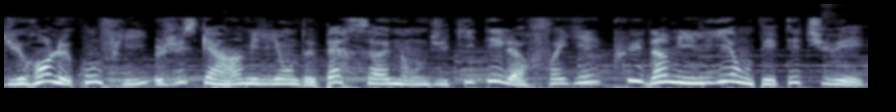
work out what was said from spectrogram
durant le conflit, jusqu'à un million de personnes ont dû quitter leur foyer, plus d'un millier ont été tués.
